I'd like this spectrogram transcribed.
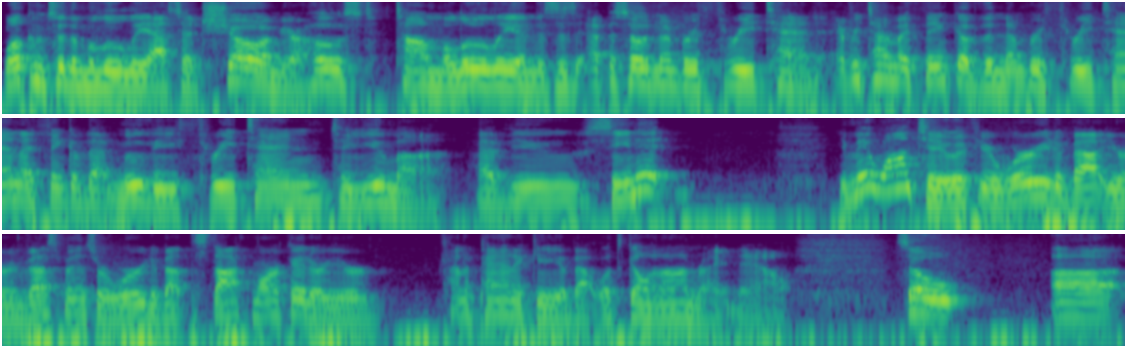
Welcome to the Mullooly Asset Show. I'm your host, Tom Mullooly, and this is episode number 310. Every time I think of the number 310, I think of that movie, 310 to Yuma. Have you seen it? You may want to if you're worried about your investments or worried about the stock market or you're kind of panicky about what's going on right now. So, uh,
